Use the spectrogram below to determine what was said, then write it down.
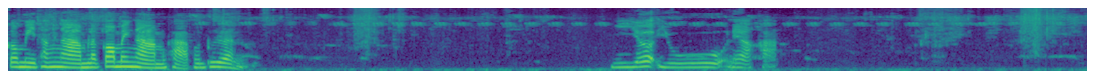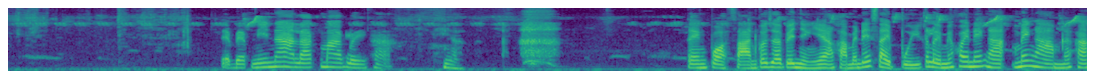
ก็มีทั้งงามแล้วก็ไม่งามค่ะเพื่อนๆ มีเยอะอยู่เนี่ยค่ะ แต่แบบนี้น่ารักมากเลยค่ะ แตงปลอดสารก็จะเป็นอย่างนี้ค่ะ ไม่ได้ใส่ปุ๋ยก็เลยไม่ค่อยได้งาไม่งามนะคะ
